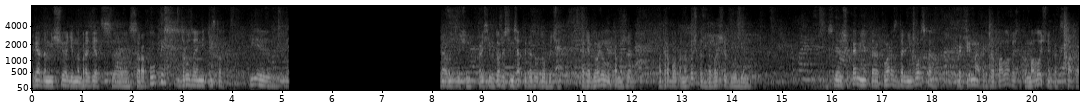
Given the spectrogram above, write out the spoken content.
Рядом еще один образец э, сарапулки, друза аметистов. И да, вот очень красивый, тоже 70-х годов добычи. Как я говорил, там уже отработана точка до больших глубин. Следующий камень это кварц Дальнегорска, прямая противоположность, такой молочный, как сахар,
